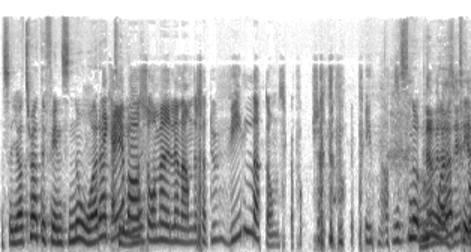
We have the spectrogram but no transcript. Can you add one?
Alltså jag tror att det finns några Det kan till. ju vara så möjligen Anders att du vill att de ska fortsätta vara pinnar. Det finns no Nej, några alltså, till.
